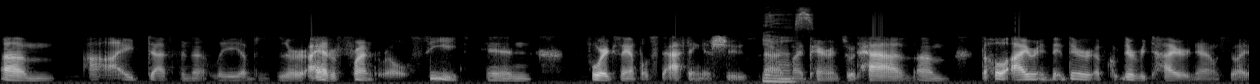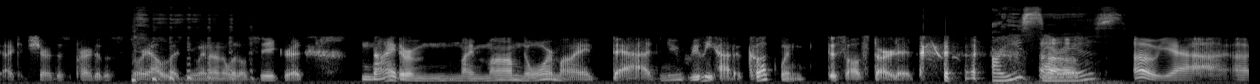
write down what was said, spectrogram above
Um, I definitely observe. I had a front row seat in, for example, staffing issues that Yes. my parents would have. Um, the whole irony. They're of course, they're retired now, so I, I could share this part of the story. I'll let you in on a little secret. Neither my mom nor my dad knew really how to cook when this all started. are you serious Oh yeah. Uh,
